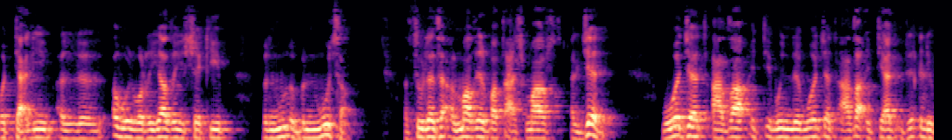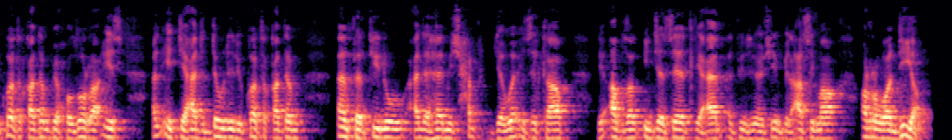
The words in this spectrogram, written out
والتعليم الأول والرياضي شكيب بن موسى. الثلاثاء الماضي 14 مارس الجاري مواجهة أعضاء مواجهة أعضاء الاتحاد الإفريقي لكرة القدم بحضور رئيس الاتحاد الدولي لكرة القدم أنفرتينو على هامش حفل جوائز الكاف لأفضل إنجازات لعام 2020 بالعاصمة الرواندية.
